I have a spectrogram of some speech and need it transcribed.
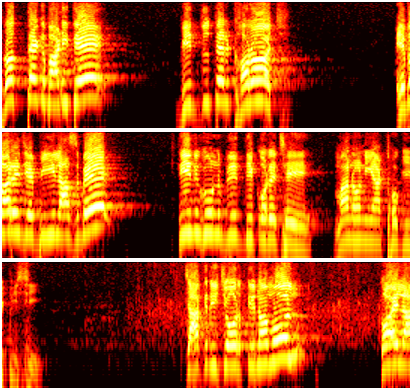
প্রত্যেক বাড়িতে বিদ্যুতের খরচ, এবারে যে বিল আসবে তিন গুণ বৃদ্ধি করেছে মাননীয়া ঠগি পিসি। চাকরি চোর তৃণমূল, কয়লা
